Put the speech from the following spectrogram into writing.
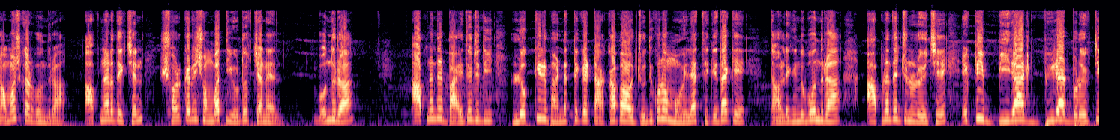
নমস্কার বন্ধুরা, আপনারা দেখছেন সরকারি সংবাদ ইউটিউব চ্যানেল। বন্ধুরা, আপনাদের বাড়িতে যদি লক্ষ্মীর ভাণ্ডার থেকে টাকা পাওয়া যদি কোনো মহিলা থেকে থাকে, তাহলে কিন্তু বন্ধুরা, আপনাদের জন্য রয়েছে একটি বিরাট বিরাট বড় একটি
